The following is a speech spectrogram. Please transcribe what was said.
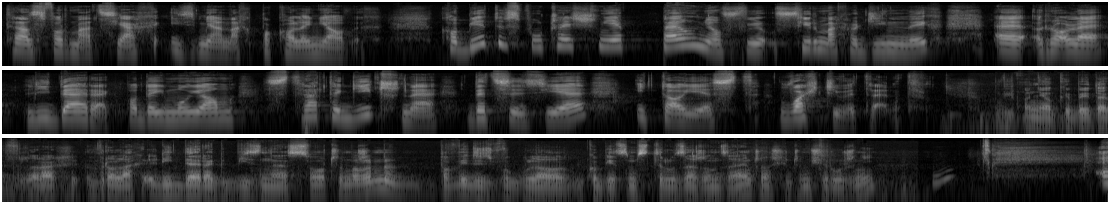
transformacjach i zmianach pokoleniowych. Kobiety współcześnie pełnią w fir- w firmach rodzinnych e, rolę liderek, podejmują strategiczne decyzje i to jest właściwy trend. Mówi Pani o kobietach w rolach, w rolach liderek biznesu. Czy możemy powiedzieć w ogóle o kobiecym stylu zarządzania? Czy on się czymś różni? E,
